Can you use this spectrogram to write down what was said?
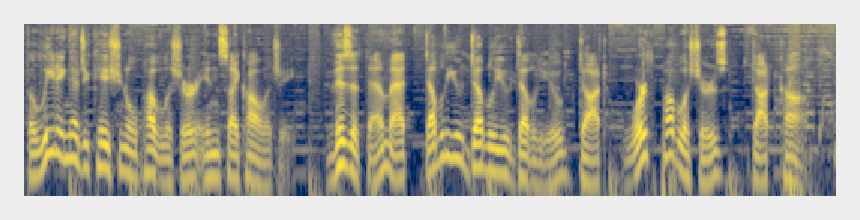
the leading educational publisher in psychology. Visit them at www.worthpublishers.com.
